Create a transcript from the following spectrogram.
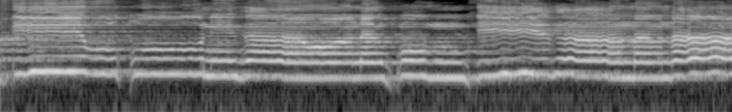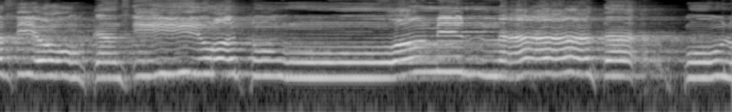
في بطونها ولكم فيها منافع كثيرة ومنها تأكلون.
